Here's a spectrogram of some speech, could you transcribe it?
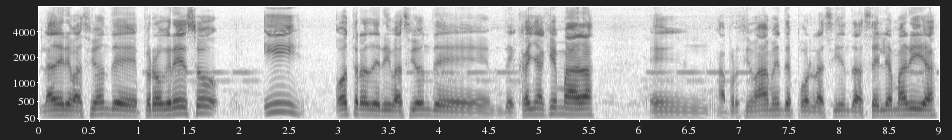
la derivación de Progreso y otra derivación de, caña quemada en, aproximadamente por la hacienda Celia María,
